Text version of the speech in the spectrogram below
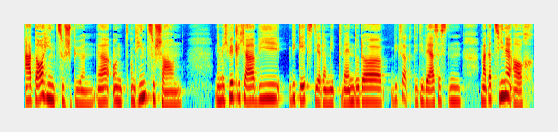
auch da hinzuspüren, ja, und, und hinzuschauen. Nämlich wirklich auch, wie, wie geht's dir damit, wenn du da, wie gesagt, die diversesten Magazine auch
